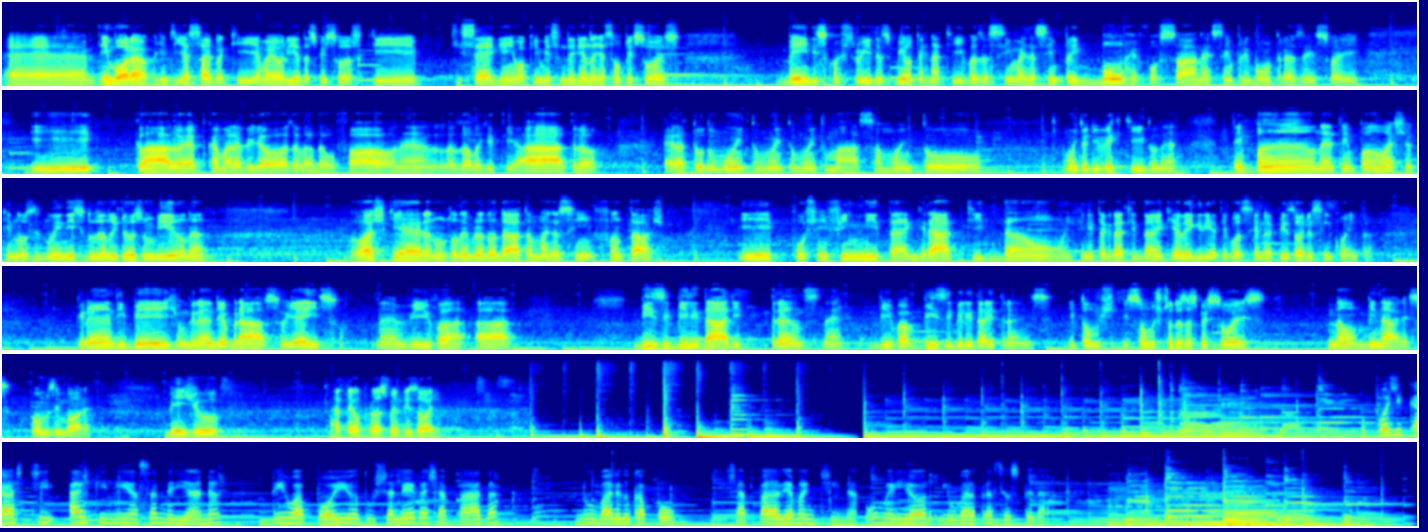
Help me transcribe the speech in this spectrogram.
É, embora a gente já saiba que a maioria das pessoas que, que seguem o Alquimia Sanderiana já são pessoas bem desconstruídas, bem alternativas assim, mas é sempre bom reforçar, né? Sempre bom trazer isso aí. E claro, época maravilhosa lá da UFAL, né? As aulas de teatro, era tudo muito, muito, muito massa, muito muito divertido, né? Tempão, né? Tempão, acho que no, início dos anos 2000, né? Eu acho que era, não tô lembrando a data, mas assim, fantástico. E, puxa, infinita gratidão, infinita gratidão e que alegria ter você no episódio 50. Grande beijo, um grande abraço e é isso, né? Viva a visibilidade trans, né? Viva a visibilidade trans. E, tomos, e somos todas as pessoas não binárias. Vamos embora. Beijo, até o próximo episódio. Podcast Alquimia Sanderiana tem o apoio do Chalé da Chapada, no Vale do Capão, Chapada Diamantina, o melhor lugar para se hospedar.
